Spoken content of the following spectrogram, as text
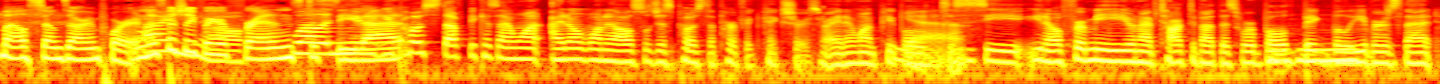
milestones are important, I especially for your friends well, to see you, that. You post stuff because I want. I don't want to also just post the perfect pictures, right? I want people Yeah. to see. You know, for me, you and I've talked about this. We're both Mm-hmm. big believers that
